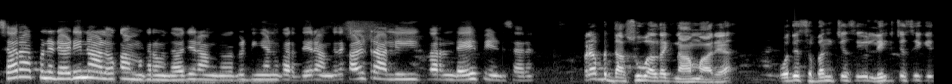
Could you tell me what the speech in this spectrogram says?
ਸਰ ਆਪਣੇ ਡੈਡੀ ਨਾਲ ਉਹ ਕੰਮ ਕਰਾਉਂਦਾ ਜੇ ਰੰਗ ਗੱਡੀਆਂ ਨੂੰ ਕਰਦੇ ਰੰਗ ਤੇ ਕੱਲ ਟਰਾਲੀ ਕਰਨ ਡਏ ਪਿੰਡ ਸਰ। ਪ੍ਰਭ ਦਾਸੂਵਾਲ ਦਾ ਇੱਕ ਨਾਮ ਆ ਰਿਹਾ। ਉਹਦੇ ਸਬੰਧ ਚ ਸੀ ਲਿੰਕ ਚ ਸੀ ਕਿ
